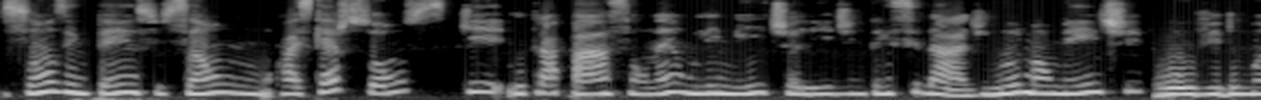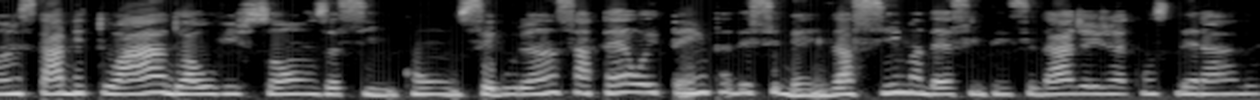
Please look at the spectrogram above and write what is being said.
Sons intensos são quaisquer sons que ultrapassam, né? Um limite ali de intensidade. Normalmente, o ouvido humano está habituado a ouvir sons assim, com segurança até 80 decibéis. Acima dessa intensidade, aí já é considerado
